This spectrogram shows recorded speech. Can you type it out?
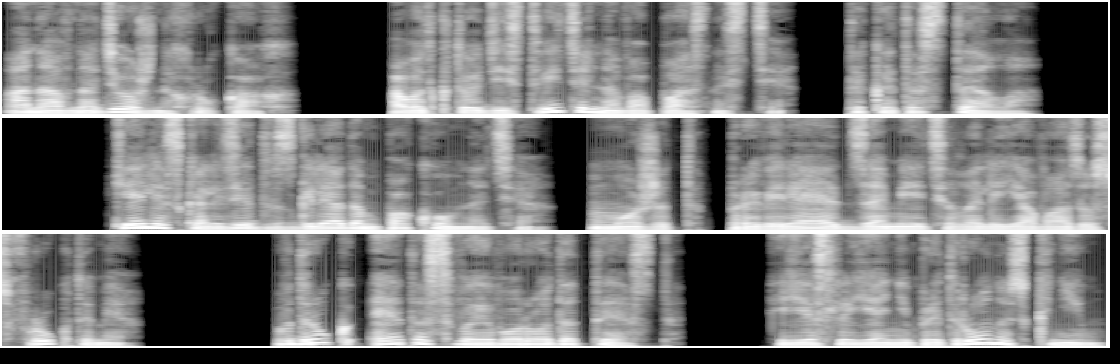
Она в надежных руках. А вот кто действительно в опасности, так это Стелла. Келли скользит взглядом по комнате, может, проверяет, заметила ли я вазу с фруктами? Вдруг это своего рода тест. Если я не притронусь к ним,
